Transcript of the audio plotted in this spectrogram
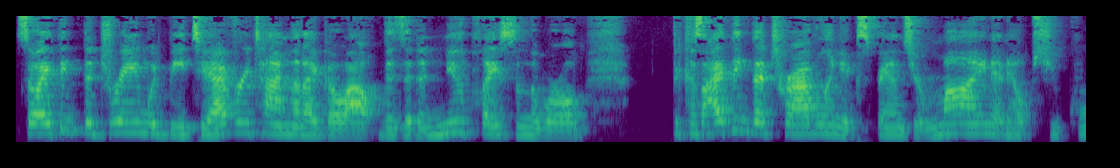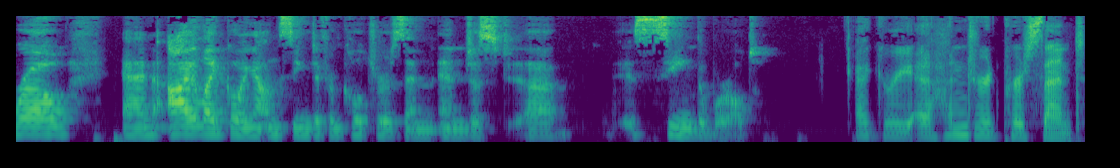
So I think the dream would be to every time that I go out, visit a new place in the world because I think that traveling expands your mind, it helps you grow. And I like going out and seeing different cultures and, and just uh, seeing the world. I agree a hundred percent.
